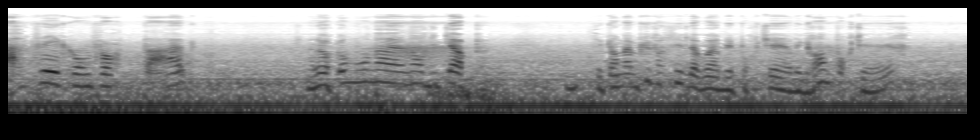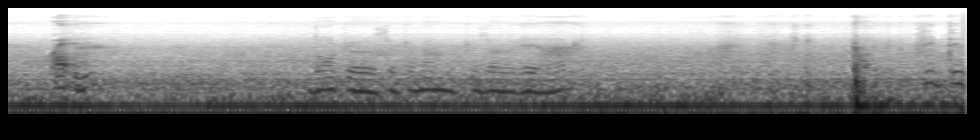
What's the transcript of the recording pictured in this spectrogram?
assez confortable. Alors, comme on a un handicap, c'est quand même plus facile d'avoir des portières, des grandes portières. Ouais. hein. Donc, euh, c'est quand même plus agréable. Si tu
